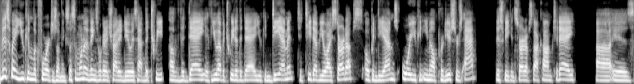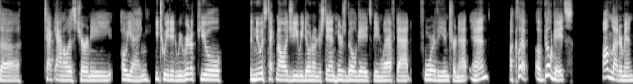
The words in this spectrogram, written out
This way you can look forward to something. So, some, one of the things we're going to try to do is have the tweet of the day. If you have a tweet of the day, you can DM it to TWI Startups, open DMs, or you can email producers at thisweekinstartups.com. Today uh, is uh, tech analyst Jeremy Ouyang. He tweeted, We ridicule the newest technology we don't understand. Here's Bill Gates being laughed at for the internet. And a clip of Bill Gates on Letterman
